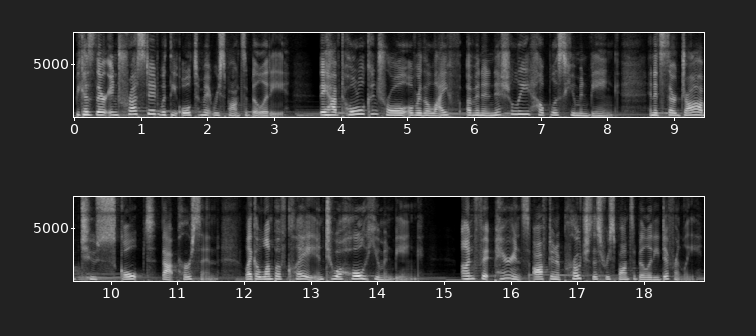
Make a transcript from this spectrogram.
because they're entrusted with the ultimate responsibility. They have total control over the life of an initially helpless human being, and it's their job to sculpt that person like a lump of clay into a whole human being. Unfit parents often approach this responsibility differently.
